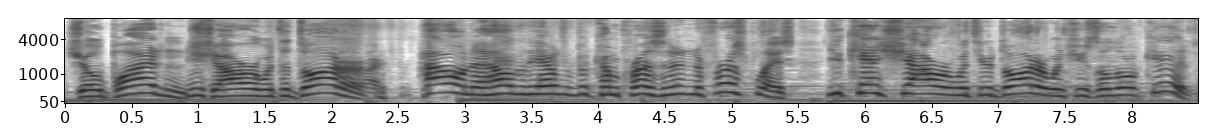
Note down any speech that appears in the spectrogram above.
Joe Biden hmm. shower with the daughter. How in the hell did he ever become president in the first place? You can't shower with your daughter when she's a little kid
